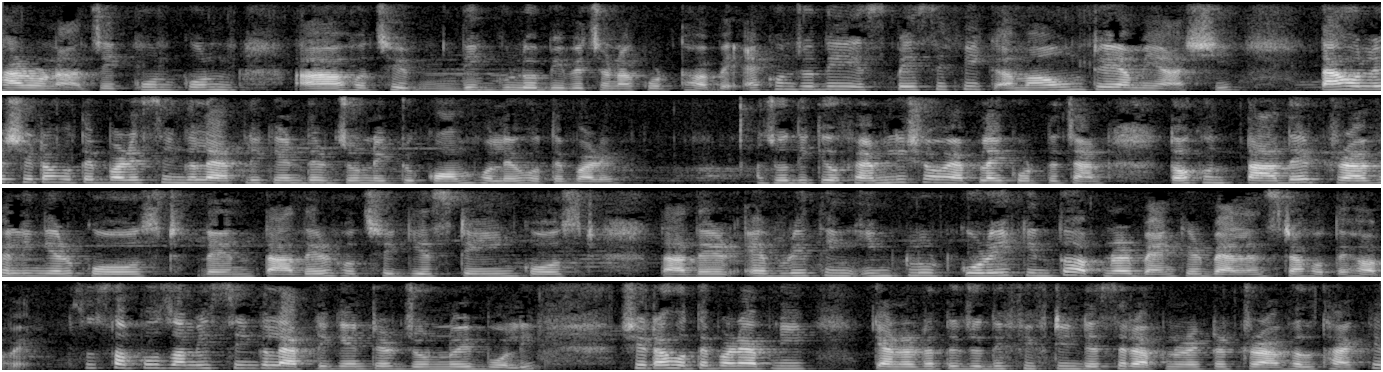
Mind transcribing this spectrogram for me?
ধারণা যে কোন কোন হচ্ছে দিকগুলো বিবেচনা করতে হবে। এখন যদি স্পেসিফিক অ্যামাউন্টে আমি আসি তাহলে সেটা হতে পারে সিঙ্গেল অ্যাপ্লিকেন্টদের জন্য একটু কম হলে হতে পারে। যদি কেউ ফ্যামিলি সহ অ্যাপ্লাই করতে চান, তখন তাদের ট্রাভেলিংয়ের কোস্ট দেন তাদের হচ্ছে গিয়ে স্টেইং কোস্ট তাদের এভরিথিং ইনক্লুড করেই কিন্তু আপনার ব্যাংকের ব্যালেন্সটা হতে হবে। সো সাপোজ আমি সিঙ্গেল অ্যাপ্লিকেন্টের জন্যই বলি, সেটা হতে পারে আপনি ক্যানাডাতে যদি ফিফটিন ডেসের আপনার একটা ট্রাভেল থাকে,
